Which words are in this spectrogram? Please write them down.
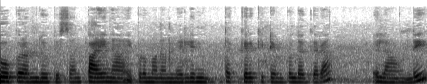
గోపురం చూపిస్తాను పైన ఇప్పుడు మనం వెళ్ళిన దగ్గరికి టెంపుల్ దగ్గర ఇలా ఉంది.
